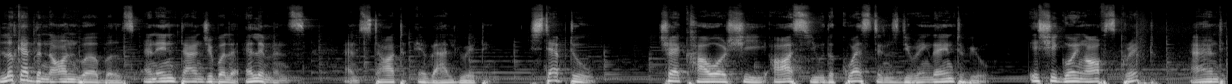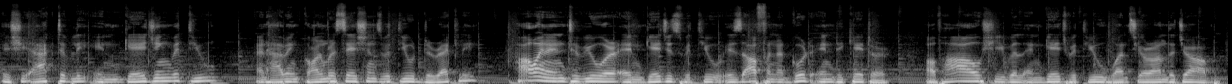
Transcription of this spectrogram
Look at the non-verbals and intangible elements and start evaluating. Step 2 Check how or she asks you the questions during the interview. Is she going off script? And is she actively engaging with you and having conversations with you directly? How an interviewer engages with you is often a good indicator of how she will engage with you once you're on the job.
